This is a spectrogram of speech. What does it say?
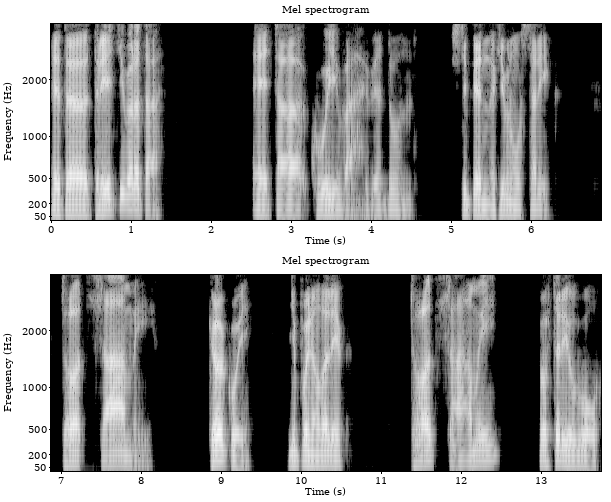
Это третьи ворота? Это Куева, ведун, степенно кивнул старик. Тот самый. Какой? Не понял Олег. Тот самый, повторил Волк.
